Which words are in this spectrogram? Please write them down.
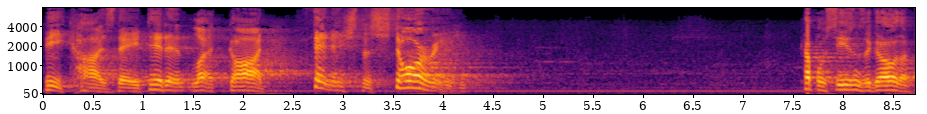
Because they didn't let God finish the story. A couple of seasons ago, the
